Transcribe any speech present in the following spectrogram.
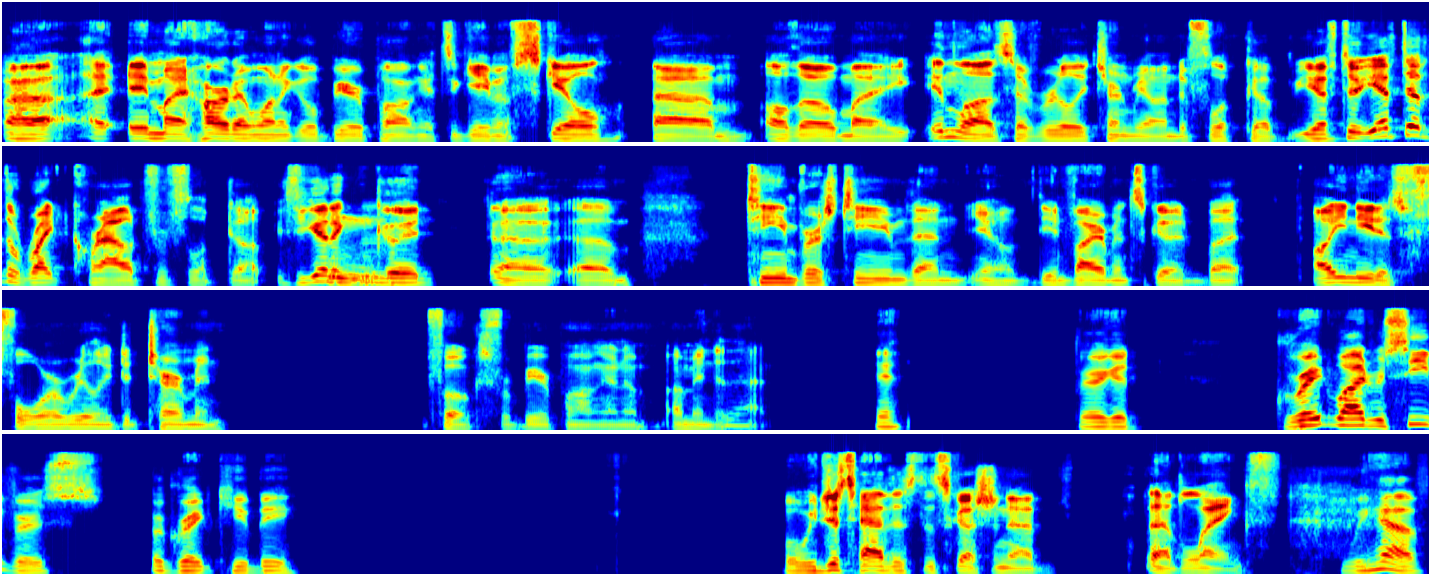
Uh, in my heart, I want to go beer pong. It's a game of skill. Um, although my in-laws have really turned me on to flip cup. You have to you have to have the right crowd for flip cup. If you got a Hmm. good uh, um, team versus team, then you know the environment's good. But all you need is four really determined folks for beer pong, and I'm I'm into that. Yeah, very good. Great wide receivers or great QB? Well, we just had this discussion at at length. We have.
